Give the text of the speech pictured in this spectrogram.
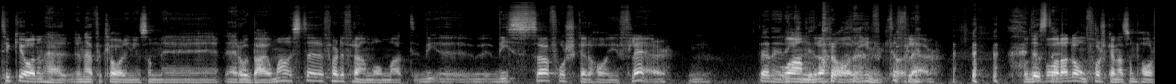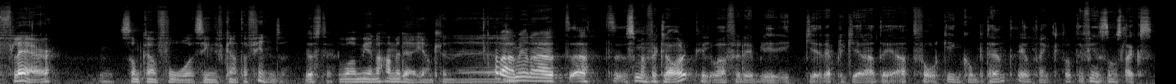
tycker jag den här, den här förklaringen som eh, Roy Baumeister förde fram om att vi, eh, vissa forskare har ju flare. Mm. Och andra har inte flare. Och det är bara de forskarna som har flare som kan få signifikanta fynd. Just det. Vad menar han med det egentligen? Ja, han menar att, att, som en förklaring till varför det blir icke-replikerat är att folk är inkompetenta helt enkelt. Att det finns någon slags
